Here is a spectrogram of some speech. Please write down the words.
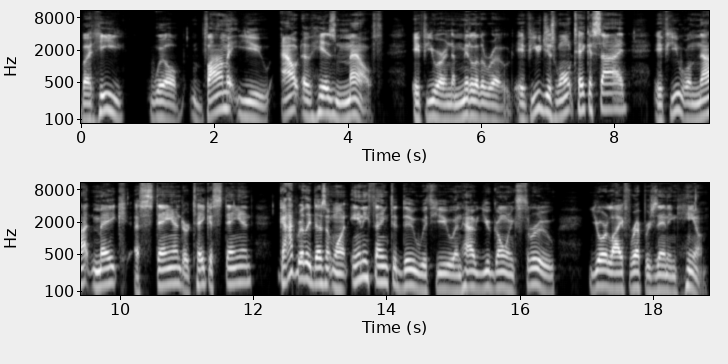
But He will vomit you out of His mouth if you are in the middle of the road. If you just won't take a side, if you will not make a stand or take a stand, God really doesn't want anything to do with you and how you're going through your life representing Him.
